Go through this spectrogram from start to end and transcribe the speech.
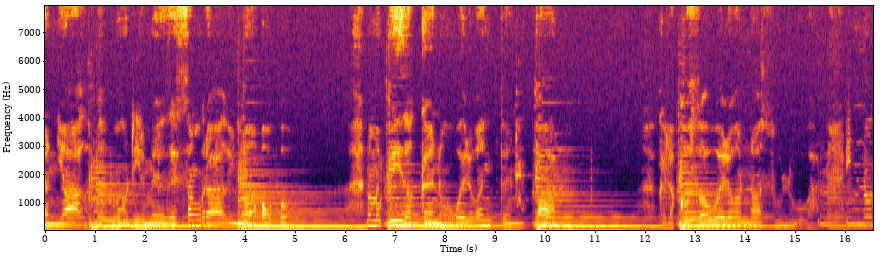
planeado morirme desangrado y no, no me pidas que no vuelva a intentar que las cosas vuelvan a su lugar y no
